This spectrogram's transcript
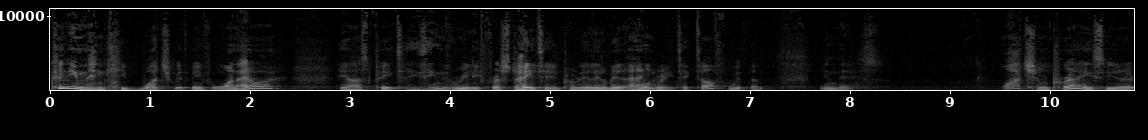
Couldn't you men keep watch with me for one hour? He asked Peter. He seemed really frustrated, probably a little bit angry, ticked off with them in this. Watch and pray so you, know,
